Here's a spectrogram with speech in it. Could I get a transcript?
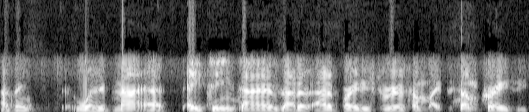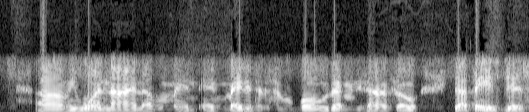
I think was it not uh, 18 times out of out of Brady's career, something like that, something crazy. Um, he won nine of them and and made it to the Super Bowl that many times. So I think it's just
